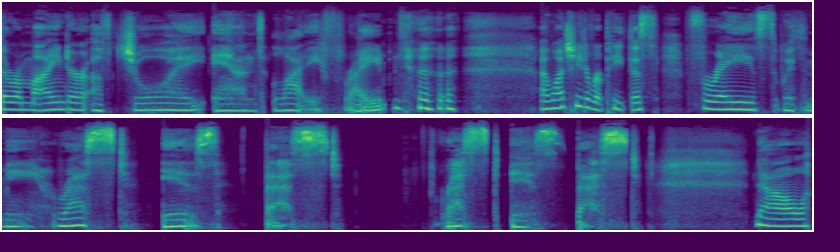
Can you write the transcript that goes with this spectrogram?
the reminder of joy and life, right? I want you to repeat this phrase with me rest is best. Rest is best. Now,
